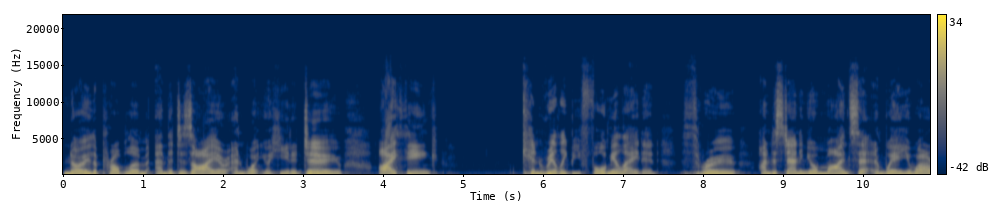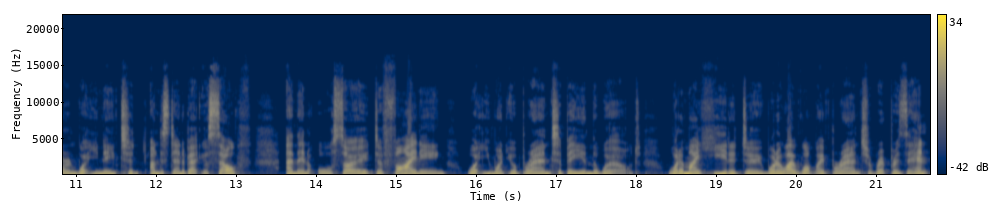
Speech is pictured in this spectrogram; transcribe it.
know the problem and the desire and what you're here to do, I think can really be formulated through understanding your mindset and where you are and what you need to understand about yourself. And then also defining what you want your brand to be in the world. What am I here to do? What do I want my brand to represent?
